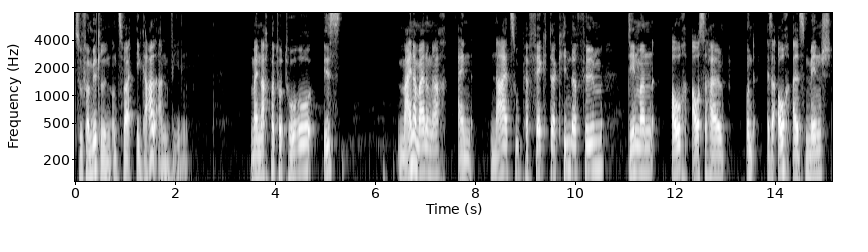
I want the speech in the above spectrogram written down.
zu vermitteln. Und zwar egal an wen. Mein Nachbar Totoro ist meiner Meinung nach ein nahezu perfekter Kinderfilm, den man auch außerhalb und also auch als Mensch,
